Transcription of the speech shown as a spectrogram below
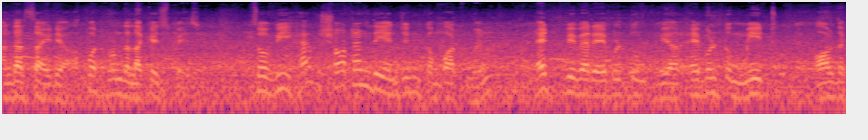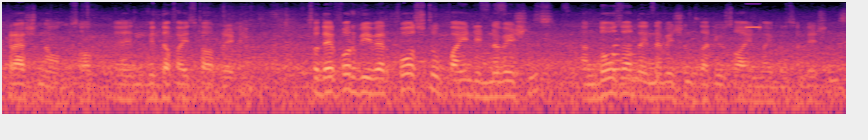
and that's the idea. Apart from the luggage space, so we have shortened the engine compartment. Yet we were able to we are able to meet all the crash norms of, and with the five star rating. So therefore we were forced to find innovations, and those are the innovations that you saw in my presentations.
